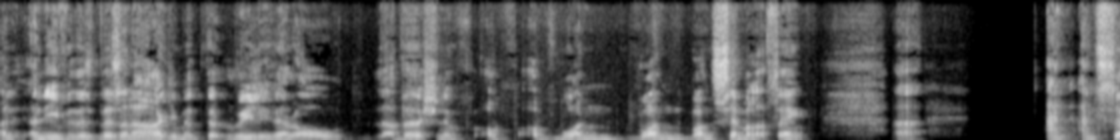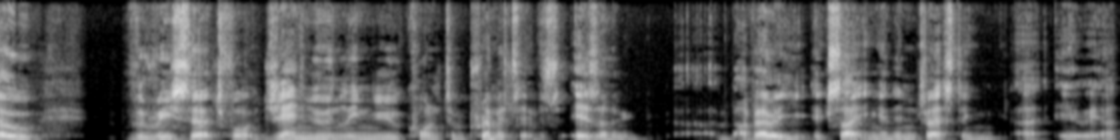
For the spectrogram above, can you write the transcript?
and, and even there's, there's an argument that really they're all a version of of, of one one one similar thing, uh, and and so the research for genuinely new quantum primitives is an, a very exciting and interesting uh, area,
